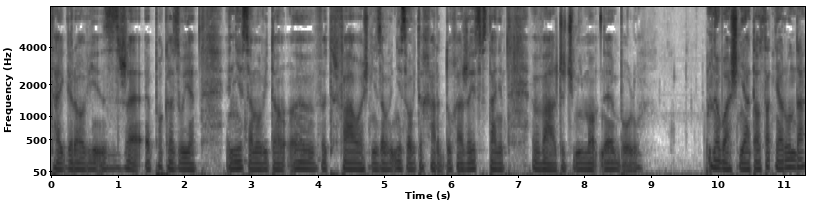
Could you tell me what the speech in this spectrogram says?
Tigerowi, że pokazuje niesamowitą wytrwałość, niesamowity hard ducha, że jest w stanie walczyć mimo bólu. No właśnie, a ta ostatnia runda,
